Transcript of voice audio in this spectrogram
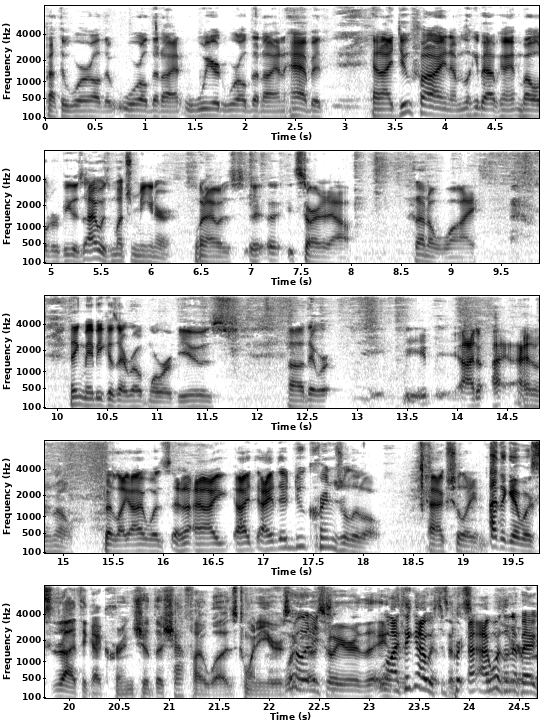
about the world, the world that I, weird world that I inhabit, and I do find I'm looking back at my old reviews. I was much meaner when I was uh, uh, started out. I don't know why. I think maybe because I wrote more reviews. Uh, they were, I don't, I, I don't know, but like I was, and I, I, I did do cringe a little, actually. I think I was. I think I cringed at the chef I was 20 years Well, ago. So you're the. Well, I think I was. I wasn't a bad.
